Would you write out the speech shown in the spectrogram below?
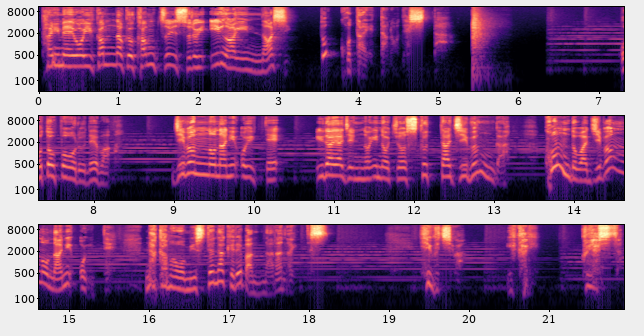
対命を遺憾なく貫通する以外なし、と答えたのでした。オトポールでは、自分の名においてユダヤ人の命を救った自分が、今度は自分の名において仲間を見捨てなければならないんです。樋口は怒り、悔しさ、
